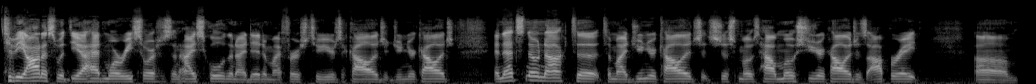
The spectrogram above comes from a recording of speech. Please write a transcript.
to be honest with you, I had more resources in high school than I did in my first two years of college at junior college, and that's no knock to, to my junior college. It's just most how most junior colleges operate. Um,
